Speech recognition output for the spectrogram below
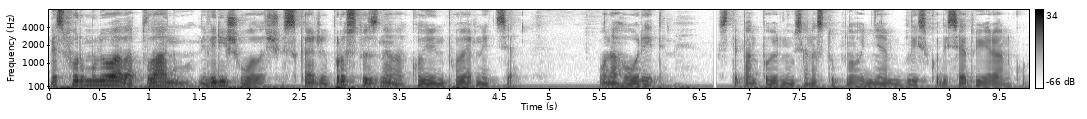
Не сформулювала плану, не вирішувала, що скаже, просто знала, коли він повернеться, вона говоритиме. Степан повернувся наступного дня близько 10 ранку.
